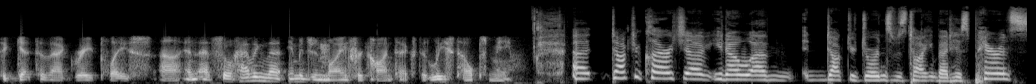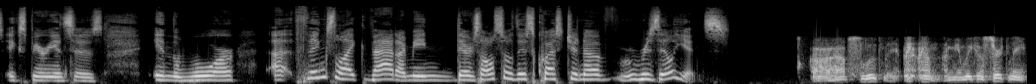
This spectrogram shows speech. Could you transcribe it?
to get to that great place. Uh, and, and so having that image in mind for context at least helps me. Uh, Dr. Klarreich, uh, you know, um, Dr. Joordens was talking about his parents' experiences in the war. Uh, things like that. I mean, there's also this question of resilience. Uh, absolutely. I mean, we can certainly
